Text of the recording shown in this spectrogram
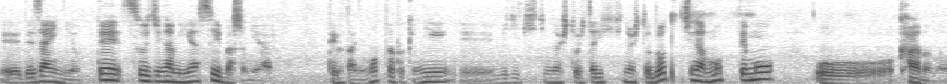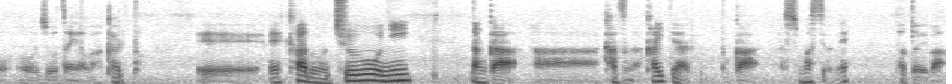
デザインによって数字が見やすい場所にある。手札に持った時に、え右利きの人左利きの人どっちが持ってもカードの状態が分かると、えーね、カードの中央になんかあ数が書いてあるとかしますよね。例えば。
